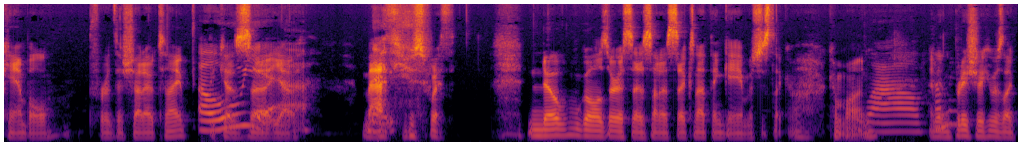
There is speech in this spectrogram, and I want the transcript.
Campbell for the shutout tonight. Oh because, yeah. Uh, yeah, Matthews nice. with no goals or assists on a six nothing game. It's just like, oh, come on. Wow. And I'm pretty sure he was like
